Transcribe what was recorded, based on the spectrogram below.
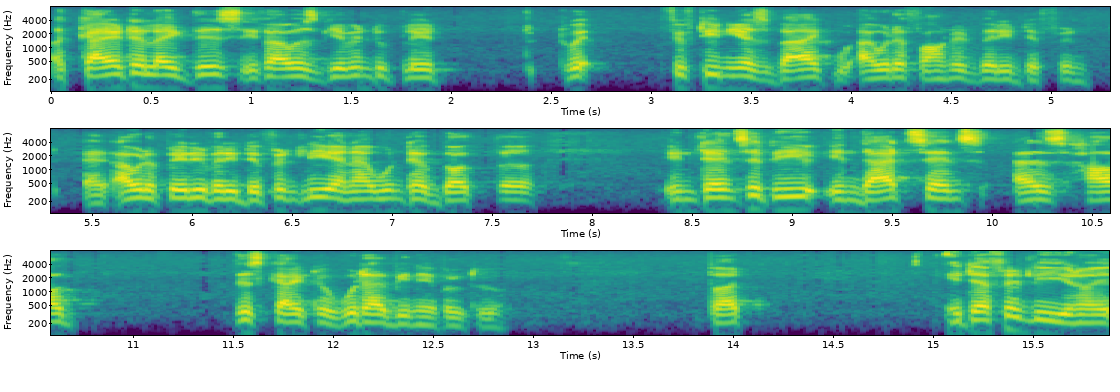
a character like this, if I was given to play 15 years back, I would have found it very different. I would have played it very differently, and I wouldn't have got the intensity in that sense as how this character would have been able to. But it definitely, you know,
